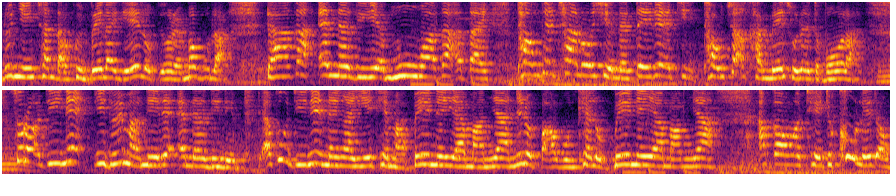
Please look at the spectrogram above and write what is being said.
လွတ်ငင်းချမ်းသာခွင့်ပေးလိုက်တယ်လို့ပြောတယ်မဟုတ်ဘူးလားဒါက NLD ရဲ့မူဝါဒအတိုင်းထောင်ထဲချလို့ရှိရင်လည်းတည်တဲ့အထိထောင်ချခံမဲဆိုတဲ့သဘောလားဆိုတော့ဒီနေ့ပြည်တွင်းမှာနေတဲ့ NLD တွေအခုဒီနေ့နိုင်ငံရေးထဲမှာဘေးနေရာမှာများနင့်တို့ပါဝင်ခဲ့လို့ဘေးနေရာမှာများအကောင်အထည်တစ်ခုလေးတော့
